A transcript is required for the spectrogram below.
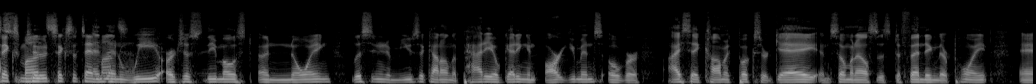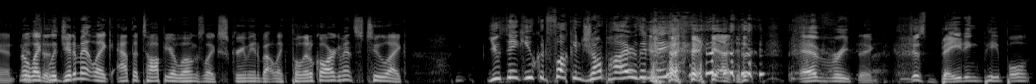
six months, prostitutes. six to ten and months. then we are just the most annoying listening to music out on the patio getting in arguments over i say comic books are gay and someone else is defending their point and No, it's like just- legitimate, like at the top of your lungs, like screaming about like political arguments. To like, you think you could fucking jump higher than me? yeah, just everything. Just baiting people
